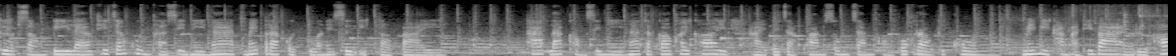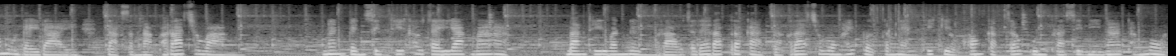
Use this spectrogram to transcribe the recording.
เกือบสองปีแล้วที่เจ้าคุณพระสินีนาถไม่ปรากฏตัวในสื่ออีกต่อไป ภาพลักษณ์ของซินีนาฏก็ค่อยๆ หายไปจากความทรงจำของพวกเราทุกคน ไม่มีคำอธิบายหรือข้อมูลใด ๆ จากสำนักพระราชวัง นั่นเป็นสิ่งที่เข้าใจยากมาก บางทีวันหนึ่งเราจะได้รับประกาศจากราชวงศ์ให้ปลดตำแหน่งที่เกี่ยวข้องกับเจ้าคุณพระสินีนาถทั้งหมด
